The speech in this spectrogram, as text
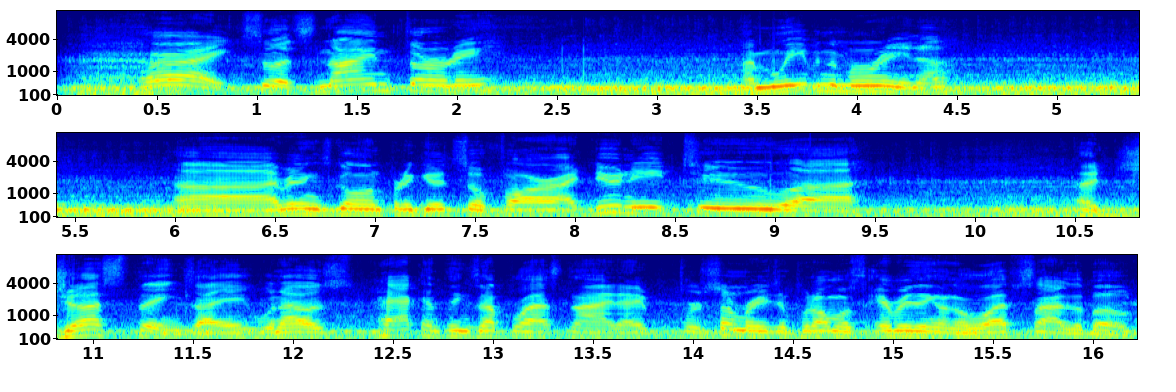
All right, so it's 9.30. I'm leaving the marina. Uh, everything's going pretty good so far. I do need to uh, adjust things. I When I was packing things up last night, I, for some reason, put almost everything on the left side of the boat.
